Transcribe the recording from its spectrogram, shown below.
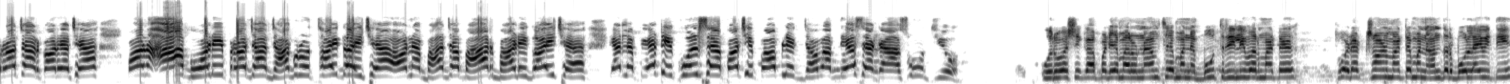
પ્રચાર કરે છે. પણ આ ભોળી પ્રજા જાગૃત થઈ ગઈ છે અને ભાજપ હાર ભાડી ગઈ છે. એટલે પેટી ખુલશે, પછી પબ્લિક જવાબ દેશે કે આ શું થયું? ઉર્વશી કાપડિયા મારું નામ છે, મને બૂથ રિલીવર માટે થોડા ક્ષણ માટે મને અંદર બોલાવી હતી.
